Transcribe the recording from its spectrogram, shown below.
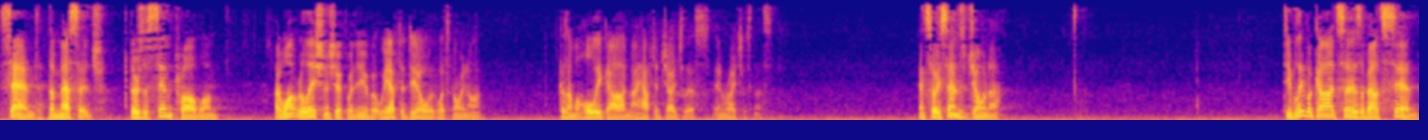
send the message. There's a sin problem. I want relationship with you, but we have to deal with what's going on. Because I'm a holy God and I have to judge this in righteousness. And so he sends Jonah. Do you believe what God says about sin?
